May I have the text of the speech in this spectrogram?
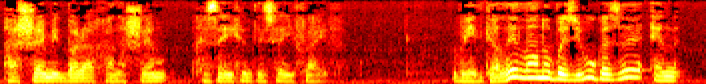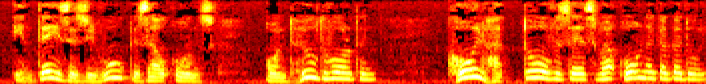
Hashem Barach, aan Hashem gezegend is hij vijf. Weet Galilano bezivug ze en in deze zivug zal ons onthuld worden, kol hatov zes wa onegagadol,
